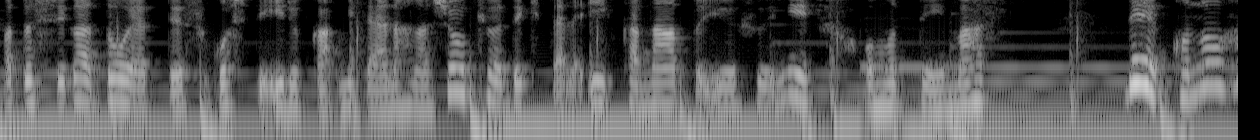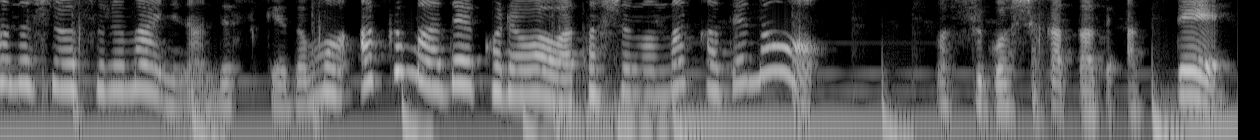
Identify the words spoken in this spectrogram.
私がどうやって過ごしているかみたいな話を今日できたらいいかなというふうに思っています。で、このお話をする前になんですけれども、あくまでこれは私の中での、ま、過ごし方であって、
